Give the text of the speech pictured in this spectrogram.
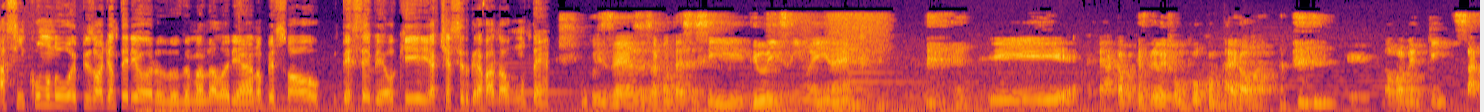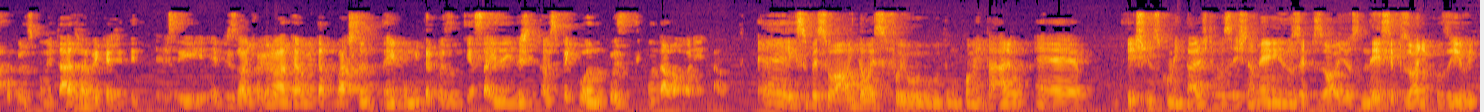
Assim como no episódio anterior do, do Mandaloriano, o pessoal percebeu que já tinha sido gravado há algum tempo. Pois é, às vezes acontece esse delayzinho aí, né? E acabou que esse delay foi um pouco maior. E, novamente, quem sacou pelos comentários vai ver que a gente, esse episódio foi gravado realmente há bastante tempo, muita coisa não tinha saído ainda, a gente estava especulando coisas de Mandalorian e tal. É isso, pessoal. Então, esse foi o último comentário. É, deixem os comentários de vocês também nos episódios, nesse episódio, inclusive,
